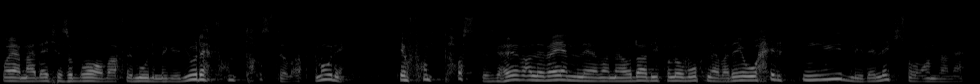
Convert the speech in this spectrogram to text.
å ja, nei, det er ikke så bra å være frimodig med Gud. Jo, det er fantastisk å være frimodig. Det er jo fantastisk å høre alle veienlevende og det de får lov å oppleve. Det er jo helt nydelig. Det er livsforvandlende.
